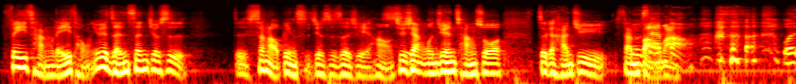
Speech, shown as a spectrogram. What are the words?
非常雷同，因为人生就是这生老病死就是这些哈。就像文娟常说这个韩剧三宝嘛，我。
